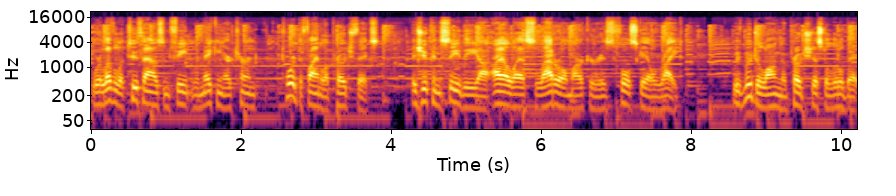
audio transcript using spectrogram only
We're level at 2,000 feet and we're making our turn toward the final approach fix. As you can see, the uh, ILS lateral marker is full scale right. We've moved along the approach just a little bit.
